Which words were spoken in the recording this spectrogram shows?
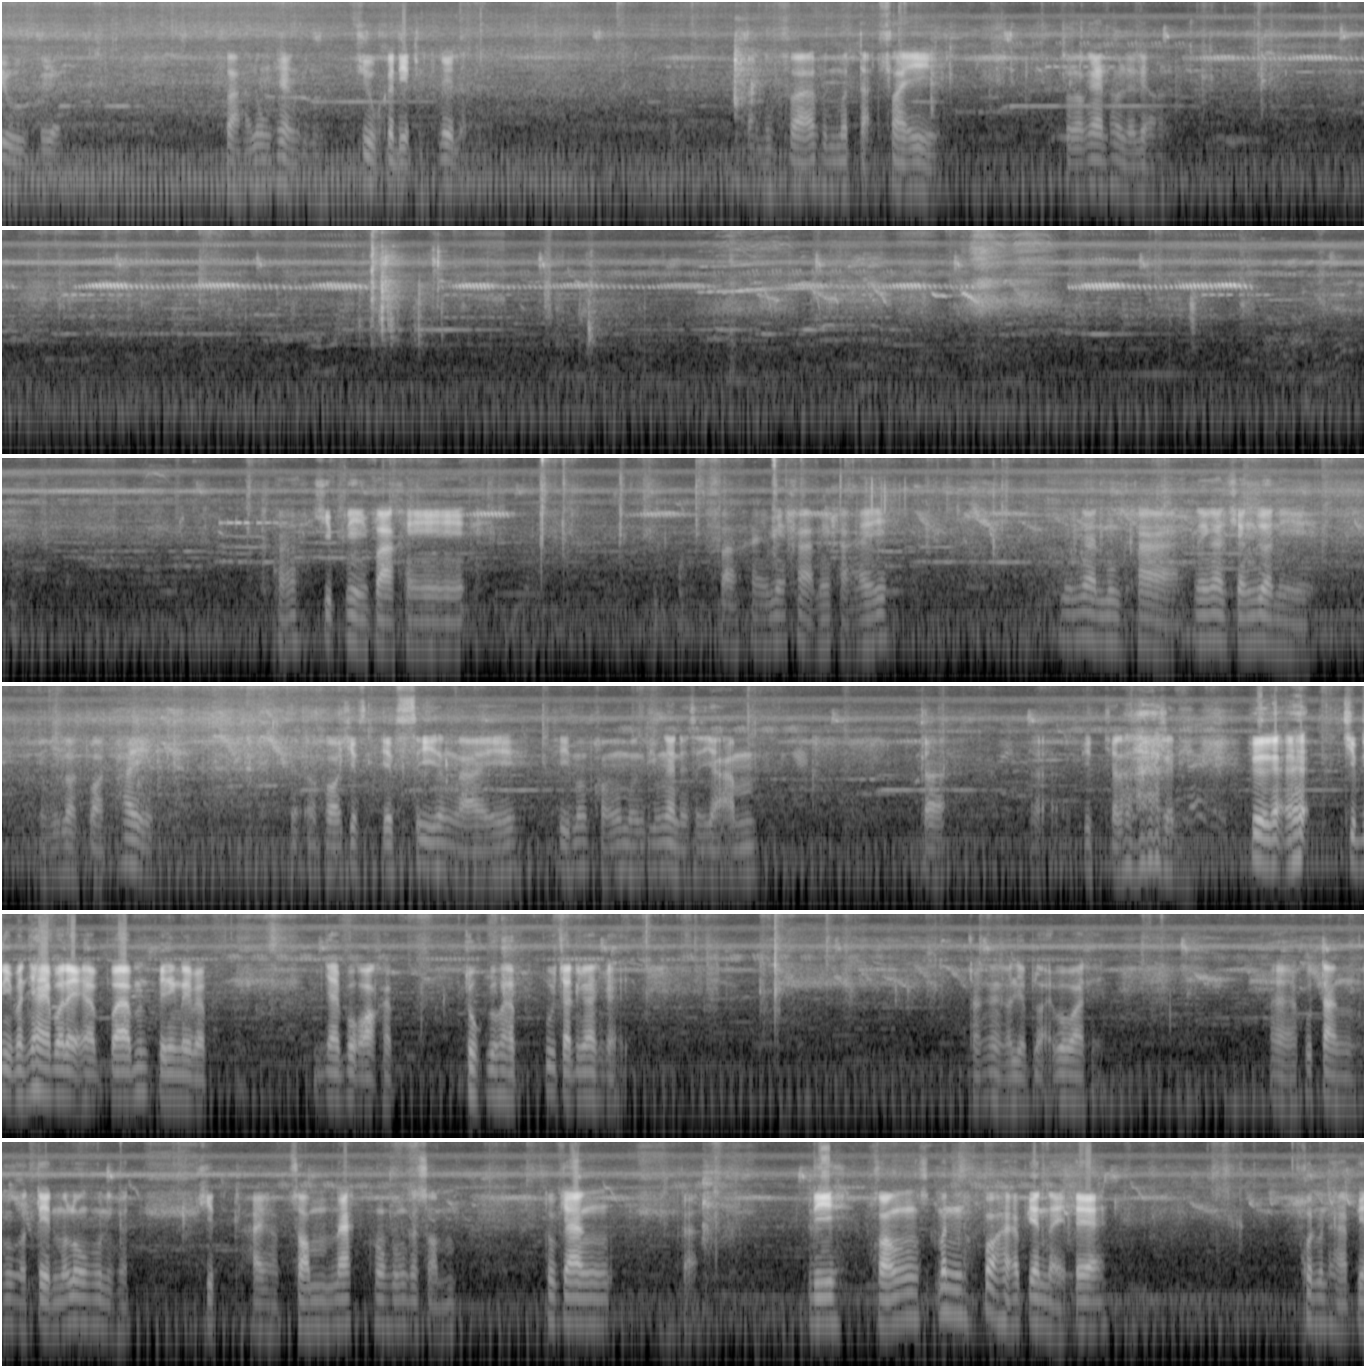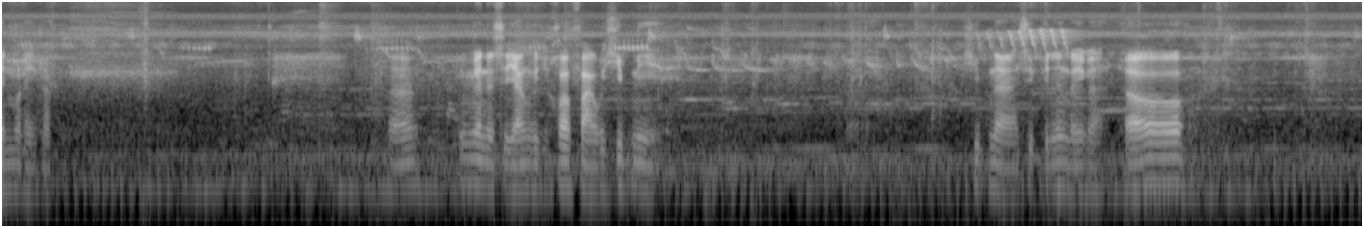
ชิวเรือฝาลงแห้งชิวกระเด็ดเลยนะการไฟฟ้าเพิ่นมาตัดไฟตัวงานเท่าไรแล้ว ลิปนี้ฝากให้ ฝากให้แม่ค้าแม่ขายในงานมุงค่าในงานเชียงเรือนี่อย่างนี้รอดปลอดภัยขอคลิปเอฟซีทั้งหลาย ทีมของเมืองทีมงานเดินสยามก็เอ่อพิจารณากันดีคือเอ่อคลิปนี้บรรยายบ่ได้ครับ ว่ามันเป็นยังไงแบบบรรยายบ่ออกครับ จุกอยู่ครับ ผู้จัดงานก็ทางนั้นก็เรียบร้อยเพราะว่าอ่อผู้ตังผู้เอาเต็นมาลงผู้นี่ก็คิดหลายครับซ่อมนักของผมก็ซ่อมทุกอย่างก็ดีของมันพอหาเปลี่ยนไหนแต่ คนมันหาเปลี่ยนบ่ได้ครับอ่าทีมงานในสยามก็จะขอฝากไว้คลิปนี้ ลิปหน้าสิเป็นยังไงก็เดี๋ยว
